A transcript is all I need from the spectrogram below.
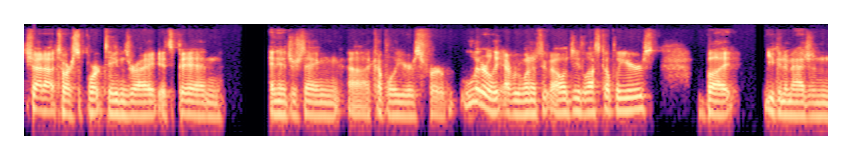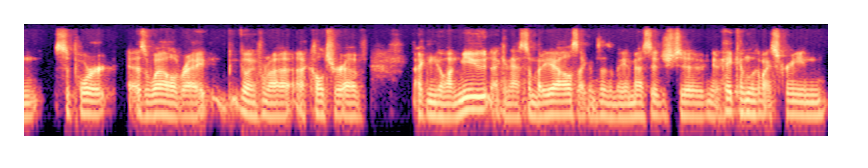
shout out to our support teams right it's been an interesting uh, couple of years for literally everyone in technology the last couple of years but you can imagine support as well right going from a, a culture of I can go on mute. I can ask somebody else. I can send somebody a message to, you know, hey, come look at my screen,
